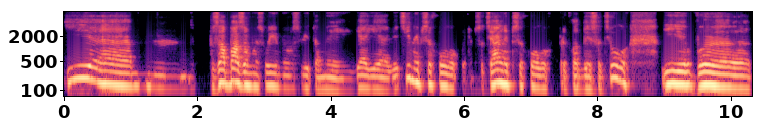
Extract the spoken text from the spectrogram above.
І е, за базовими своїми освітами я є авіаційний психолог, потім соціальний психолог, прикладний соціолог. І в е,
